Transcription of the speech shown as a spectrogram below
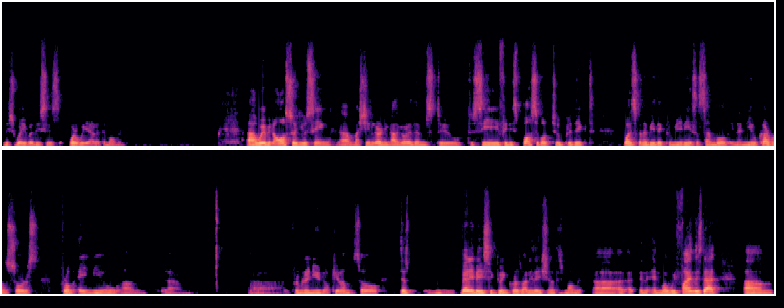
this way, but this is where we are at the moment. Uh, we've been also using uh, machine learning algorithms to, to see if it is possible to predict what's going to be the communities assembled in a new carbon source from a new um, um, from a new inoculum. So just very basic doing cross validation at this moment. Uh, and, and what we find is that um,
